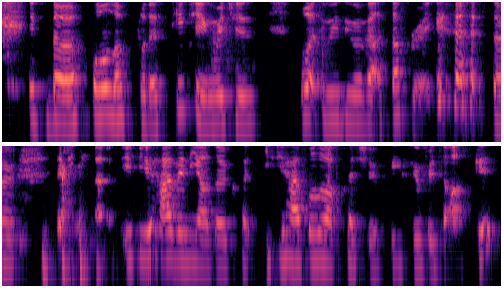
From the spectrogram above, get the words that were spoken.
it's the whole of Buddha's teaching, which is what do we do about suffering? so if you have any other if you have follow-up questions, please feel free to ask it.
